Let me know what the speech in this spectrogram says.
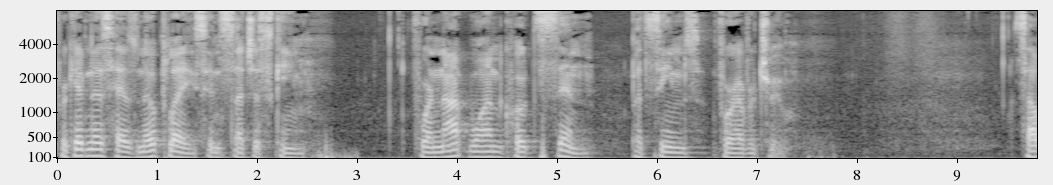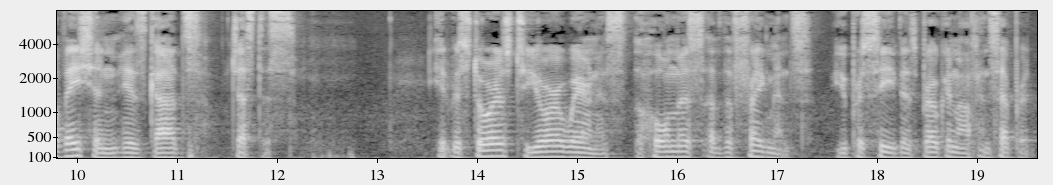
Forgiveness has no place in such a scheme for not one, quote, sin, but seems forever true. Salvation is God's justice. It restores to your awareness the wholeness of the fragments you perceive as broken off and separate.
